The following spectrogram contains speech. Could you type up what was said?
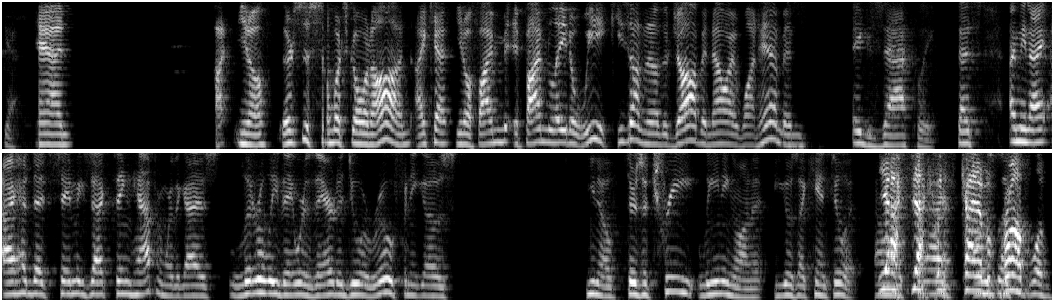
Yeah. And I, you know, there's just so much going on. I can't, you know, if I'm if I'm late a week, he's on another job and now I want him. And Exactly. That's, I mean, I, I had that same exact thing happen where the guys literally they were there to do a roof and he goes, you know, there's a tree leaning on it. He goes, I can't do it. I'm yeah, like, exactly. It's kind I of a like, problem.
